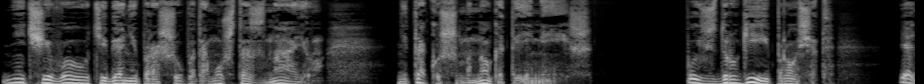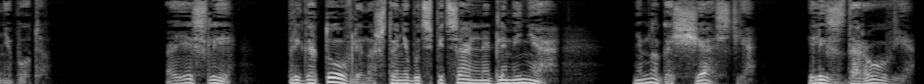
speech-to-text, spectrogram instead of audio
Ничего у тебя не прошу, потому что знаю, не так уж много ты имеешь. Пусть другие просят, я не буду. А если приготовлено что-нибудь специальное для меня, немного счастья или здоровья,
